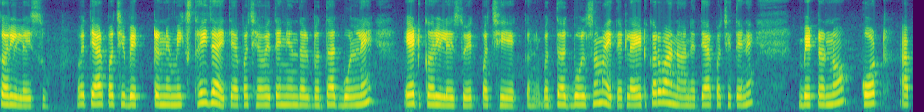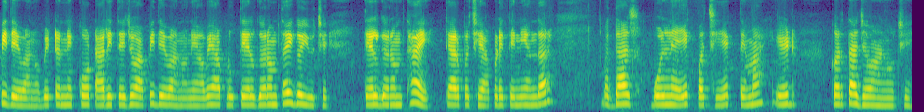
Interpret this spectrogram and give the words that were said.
કરી લઈશું. હવે ત્યાર પછી બેટરને મિક્સ થઈ જાય ત્યાર પછી હવે તેની અંદર બધા જ બોલને એડ કરી લઈશું એક પછી એક અને બધા જ બોલ સમાય તેટલા એડ કરવાના અને ત્યાર પછી તેને બેટરનો કોટ આપી દેવાનો. બેટરને કોટ આ રીતે જો આપી દેવાનો ને હવે આપણું તેલ ગરમ થઈ ગયું છે. તેલ ગરમ થાય ત્યાર પછી આપણે તેની અંદર બધા જ બોલને એક પછી એક તેમાં એડ કરતા જવાનું છે.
